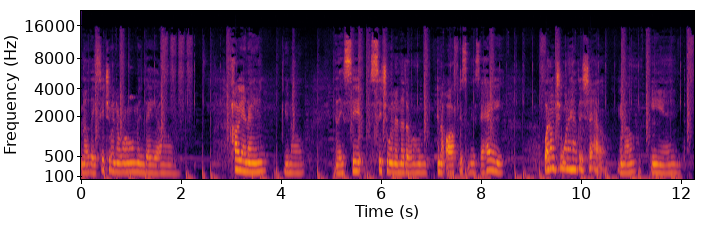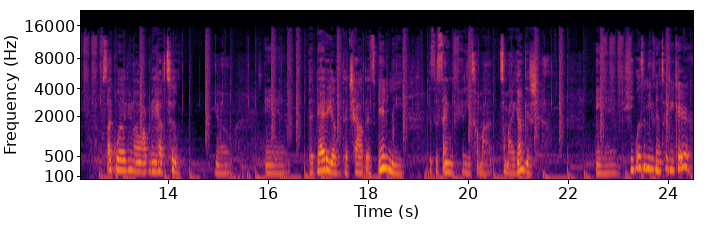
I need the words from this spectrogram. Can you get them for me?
You know, they sit you in a room and they um, call your name, you know, and they sit sit you in another room in the office and they say, Hey, why don't you want to have this child? You know? And it's like, well, you know, I already have two, you know. And the daddy of the child that's in me is the same daddy to my to my youngest child. And he wasn't even taking care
